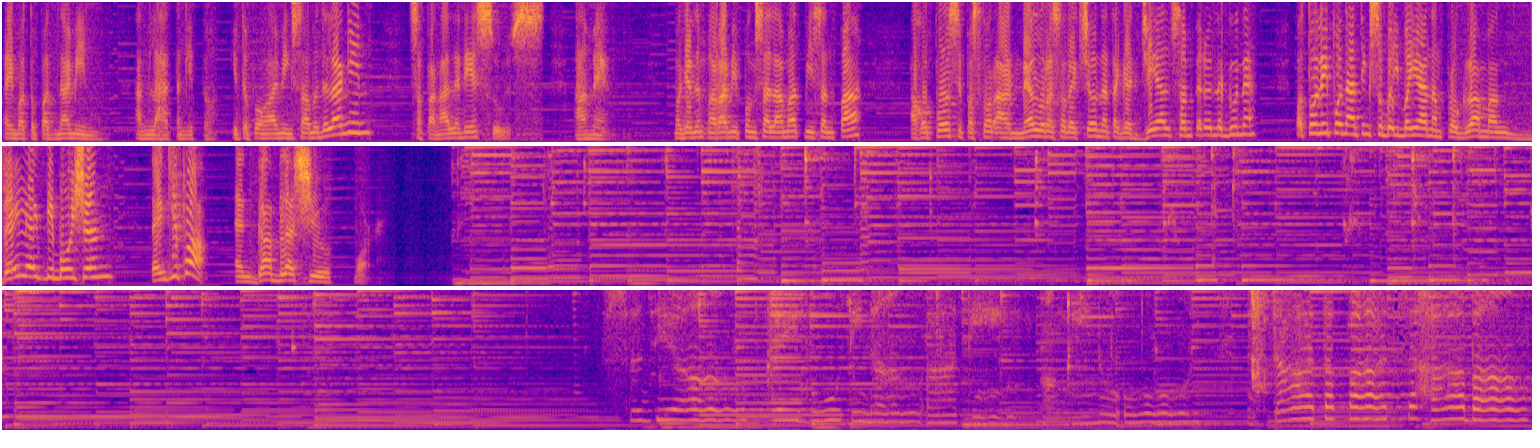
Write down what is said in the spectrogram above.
ay matupad namin ang lahat ng ito. Ito po ang aming samadalangin sa pangalan ni Jesus. Amen. Magandang marami pong salamat minsan pa. Ako po si Pastor Arnel Resurrection na taga JL San Pedro Laguna. Patuloy po nating subaybayan ang programang Daylight Devotion. Thank you po and God bless you more. Nagtatapat sa habang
